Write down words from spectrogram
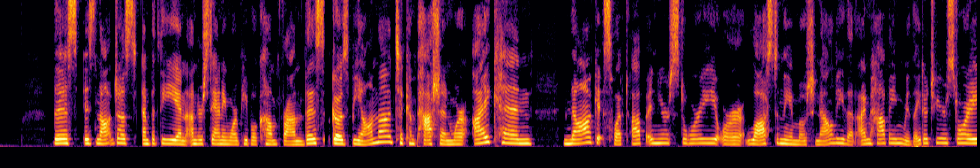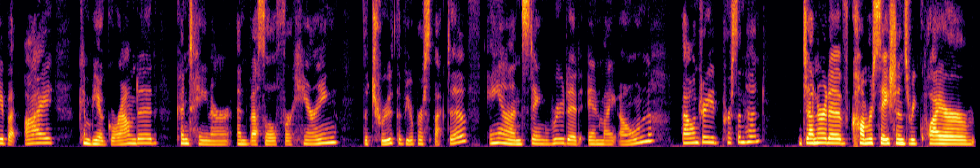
This is not just empathy and understanding where people come from. This goes beyond that to compassion, where I can not get swept up in your story or lost in the emotionality that I'm having related to your story, but I can be a grounded container and vessel for hearing the truth of your perspective and staying rooted in my own boundaried personhood. Generative conversations require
